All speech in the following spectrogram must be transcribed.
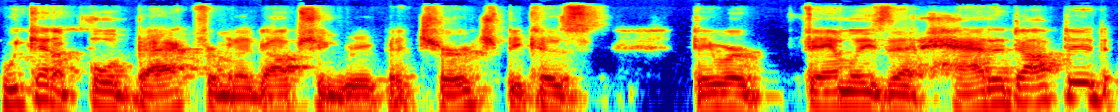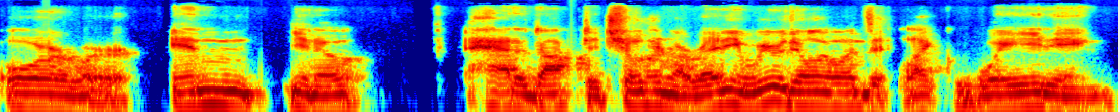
we kind of pulled back from an adoption group at church because they were families that had adopted or were in you know had adopted children already and we were the only ones that like waiting.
